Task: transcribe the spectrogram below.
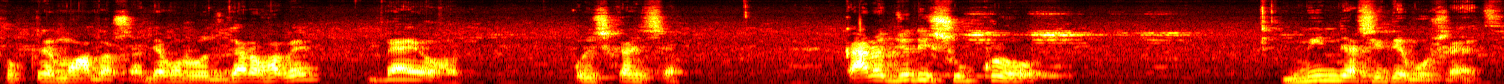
শুক্রের মহাদশা, যেমন রোজগারও হবে, ব্যয়ও হবে। পরিষ্কার হিসাব। কারোর যদি শুক্র মীন রাশিতে বসে আছে,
